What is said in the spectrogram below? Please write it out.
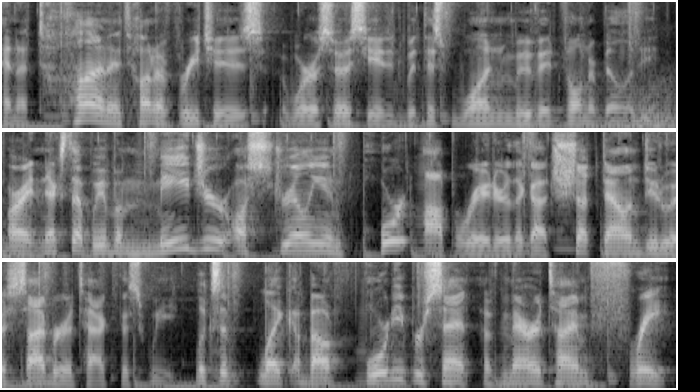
and a ton, a ton of breaches were associated with this one MOVEit vulnerability. All right, next up, we have a major Australian port operator that got shut down due to a cyber attack this week. Looks like about 40% of maritime freight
